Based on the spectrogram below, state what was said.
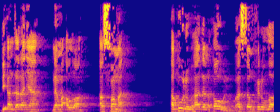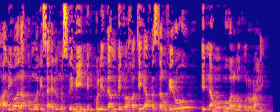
Di antaranya nama Allah As-Samad أقول هذا القول وأستغفر الله لي ولكم ولسائر المسلمين من كل ذنب وخطيئة فاستغفروه إنه هو الغفور الرحيم.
